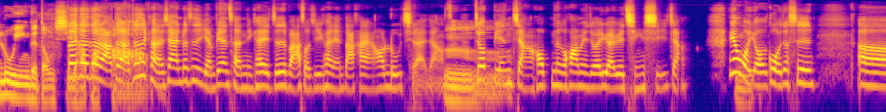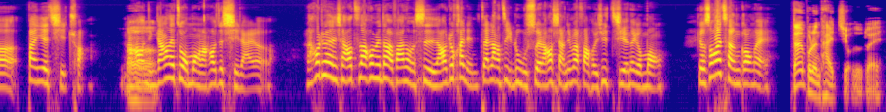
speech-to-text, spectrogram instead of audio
录音的东西。对对对啦，对啦，就是可能现在就是演变成你可以就是把手机快点打开，然后录起来这样子，嗯、就边讲，然后那个画面就会越来越清晰这样。因为我有过就是、嗯、呃半夜起床，然后你刚刚在做梦，然后就起来了，嗯、然后就很想要知道后面到底发生什么事，然后就快点再让自己入睡，然后想尽办法回去接那个梦，有时候会成功诶、欸，当然不能太久，对不对？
